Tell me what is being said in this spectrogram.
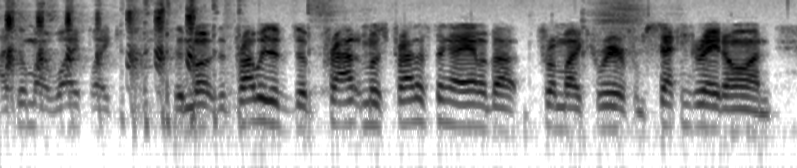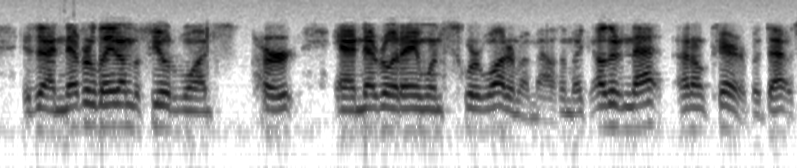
I told my wife like the, mo- the probably the, the proud, most proudest thing I am about from my career from second grade on is that I never laid on the field once hurt and I never let anyone squirt water in my mouth. I'm like, other than that, I don't care. But that's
